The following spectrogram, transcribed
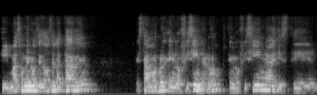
y más o menos de dos de la tarde estábamos en la oficina, ¿no? En la oficina, este,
